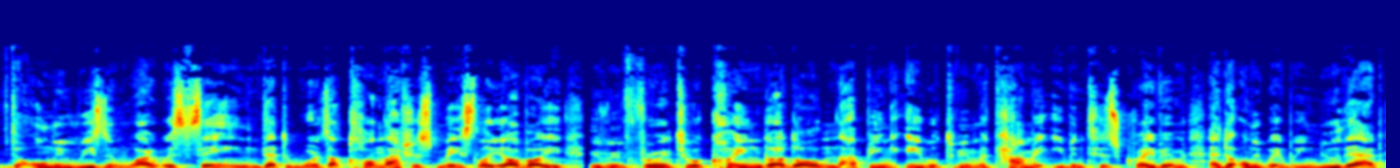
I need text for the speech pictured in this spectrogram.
The only reason why we're saying that the words are called Nafshis Meis La'yavai is referring to a Kohen Gadol not being able to be Matame even to his Kravim, and the only way we knew that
